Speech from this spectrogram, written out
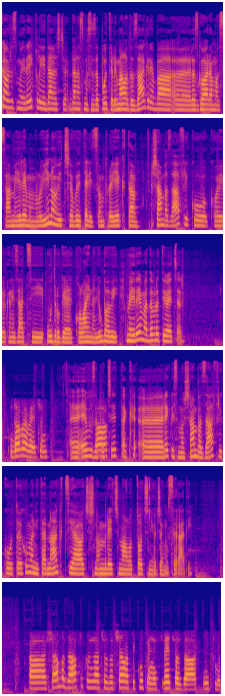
Kao što smo i rekli, danas, će, danas smo se zaputili malo do Zagreba, e, razgovaramo sa Miremom Lujinović, voditeljicom projekta Šamba za Afriku, koji je organizaciji udruge Kolajna ljubavi. Mirema, dobro ti večer. Dobra večer. E, evo za početak, e, rekli smo Šamba za Afriku, to je humanitarna akcija, hoćeš nam reći malo točnije o čemu se radi? A, šamba za Afriku znači označava prikupljanje sredstva za kupnju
